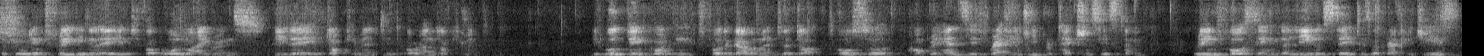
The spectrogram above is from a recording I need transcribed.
including free legal aid for all migrants, be they documented or undocumented. It would be important for the government to adopt also a comprehensive refugee protection system, reinforcing the legal status of refugees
